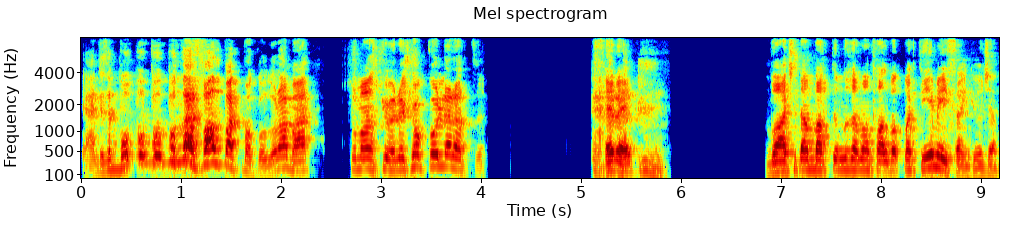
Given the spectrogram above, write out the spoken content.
Yani bu, bu, bu- bunlar fal bakmak olur ama Szymanski öyle çok goller attı. Evet. bu açıdan baktığımız zaman fal bakmak diyemeyiz sanki hocam.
